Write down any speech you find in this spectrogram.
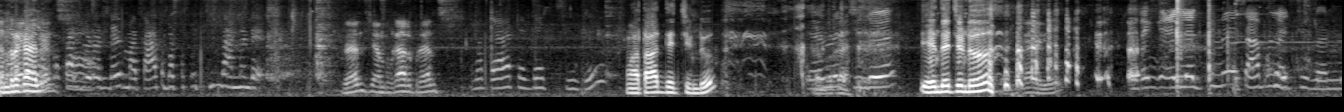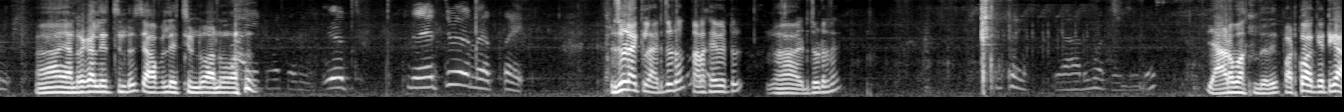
ఎండ్రకాయలు. ఫ్రెండ్స్ ఎండ్రకాయలు ఫ్రెండ్స్. మా తాత తెచ్చిండు. ఏం తెచ్చిండు? ఎండ్రకాయలు. తెచ్చిండు చేపలు తెచ్చిండు అను. ఇటు చూడు అక్కడ ఇటు చూడు తలకాయ పెట్టు. ఇటు చూడరా ఏడబోతుంది అది? పట్టుకో గట్టిగా.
